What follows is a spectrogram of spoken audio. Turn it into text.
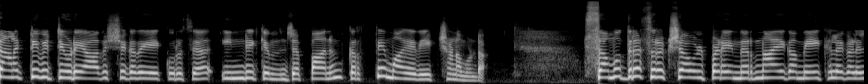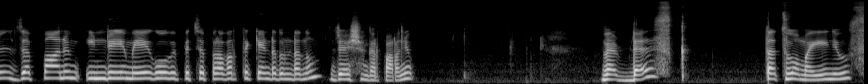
കണക്ടിവിറ്റിയുടെ ആവശ്യകതയെക്കുറിച്ച് ഇന്ത്യക്കും ജപ്പാനും കൃത്യമായ വീക്ഷണമുണ്ട്. സമുദ്ര സുരക്ഷ ഉൾപ്പെടെ നിർണായക മേഖലകളിൽ ജപ്പാനും ഇന്ത്യയും ഏകോപിപ്പിച്ച് പ്രവർത്തിക്കേണ്ടതുണ്ടെന്നും ജയശങ്കർ പറഞ്ഞു. Web desk Tatwamayi news.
